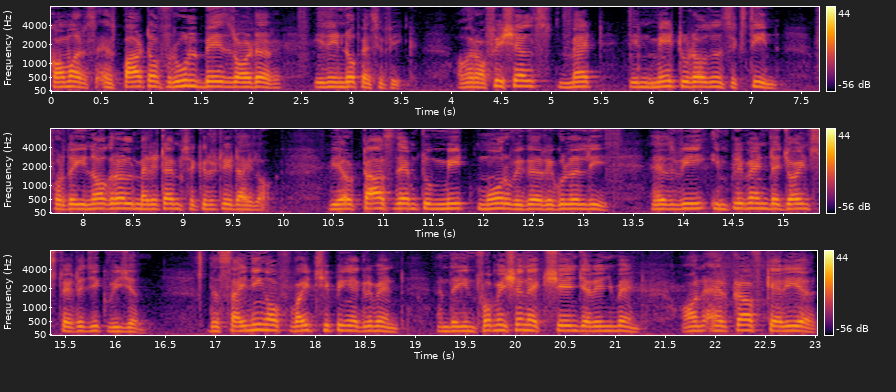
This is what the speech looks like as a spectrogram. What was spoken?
commerce as part of rule-based order in Indo-Pacific. Our officials met in May 2016 for the inaugural Maritime Security Dialogue. We have tasked them to meet more regularly as we implement the joint strategic vision. The signing of White Shipping Agreement and the information exchange arrangement on aircraft carrier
